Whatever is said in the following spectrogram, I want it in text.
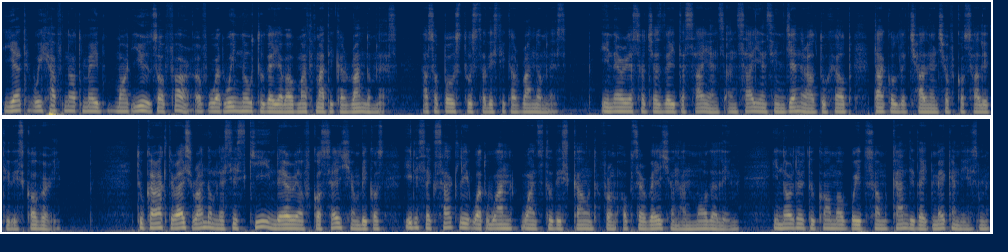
Yet we have not made much use so far of what we know today about mathematical randomness, as opposed to statistical randomness, in areas such as data science and science in general to help tackle the challenge of causality discovery. To characterize randomness is key in the area of causation because it is exactly what one wants to discount from observation and modeling in order to come up with some candidate mechanism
